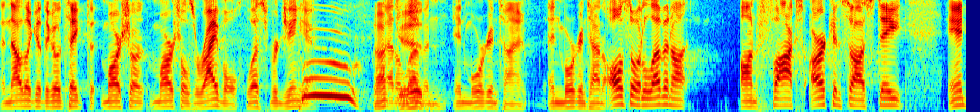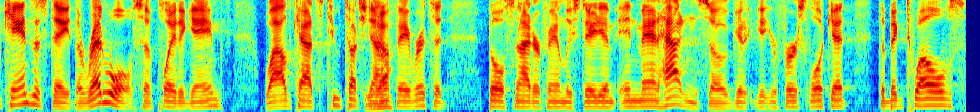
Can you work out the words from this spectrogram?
And now they get to go take the Marshall Marshall's rival, West Virginia, at good. 11 in Morgantown. In Morgantown, also at 11 on on Fox, Arkansas State and Kansas State. The Red Wolves have played a game. Wildcats two touchdown Yeah. favorites at Bill Snyder Family Stadium in Manhattan. So get get your first look at the Big 12's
